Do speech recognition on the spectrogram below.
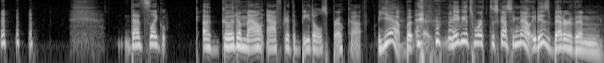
That's like a good amount after the Beatles broke up. Yeah, but uh, maybe it's worth discussing now. It is better than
